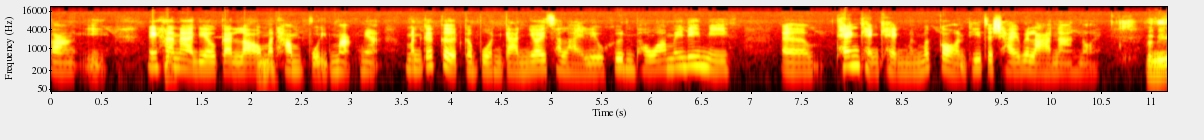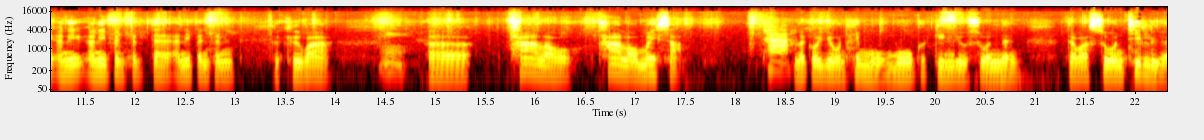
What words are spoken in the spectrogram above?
ฟางอีก ในขณะเดียวกันเราเอามาทำปุ๋ยหมักเนี่ยมันก็เกิดกระบวนการย่อยสลายเร็วขึ้น เพราะว่าไม่ได้มีเอ่อแท่งแข็งๆเหมือนเมื่อก่อนที่จะใช้เวลานานหน่อย อันนี้อันนี้อันนี้เป็นเป็นแต่อันนี้เป็นเป็นก็คือว่าอืมเอ่อถ้าเราถ้าเราไม่สับค่ะแล้วก็โยนให้หมูหมูก็กินอยู่ส่วนหนึ่ง แต่ว่าส่วนที่เหลือ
